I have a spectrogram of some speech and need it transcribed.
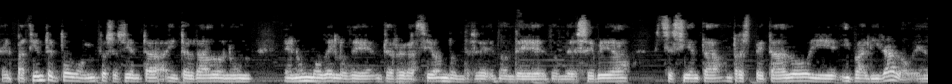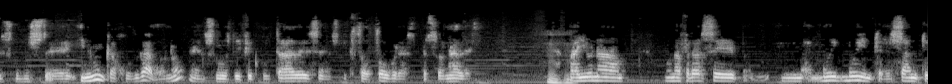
el, paciente en todo momento se sienta integrado en un, en un modelo de, de relación donde se, donde, donde se vea, se sienta respetado y, validado en sus, eh, y nunca juzgado ¿no? en sus dificultades, en sus zozobras personales. Hay una, una frase muy, muy interesante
